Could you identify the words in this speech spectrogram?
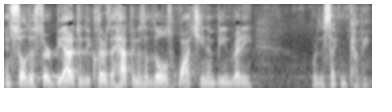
And so the third beatitude declares the happiness of those watching and being ready for the second coming.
